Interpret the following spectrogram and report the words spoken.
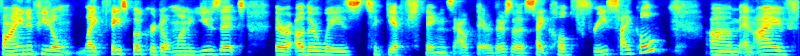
fine if you don't like Facebook or don't want to use it. There are other ways to gift things out there. There's a site called FreeCycle, um, and I've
